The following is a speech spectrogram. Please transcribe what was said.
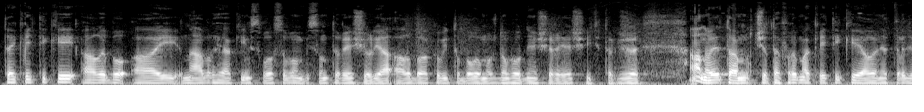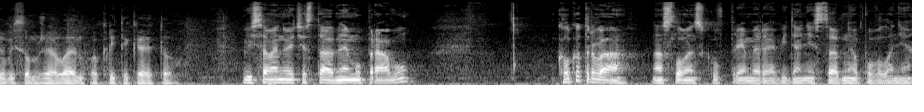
tej kritiky, alebo aj návrhy, akým spôsobom by som to riešil ja, alebo ako by to bolo možno vhodnejšie riešiť. Takže áno, je tam určitá forma kritiky, ale netvrdil by som, že len o kritike je to. Vy sa venujete stavebnému právu. Koľko trvá na Slovensku v priemere vydanie stavebného povolenia?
